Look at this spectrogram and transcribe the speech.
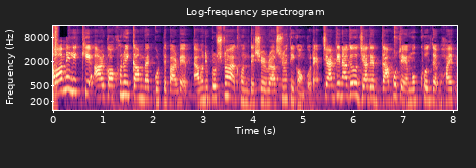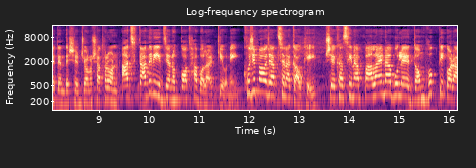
আওয়ামী লীগ কি আর কখনোই কাম করতে পারবে? এমনই প্রশ্ন এখন দেশের রাজনৈতিক অঙ্গনে। চার দিন আগেও যাদের দাপটে মুখ খুলতে ভয় পেতেন দেশের জনসাধারণ, আজ তাদেরই যেন কথা বলার কেউ নেই। খুঁজে পাওয়া যাচ্ছে না কাউকেই। শেখ হাসিনা পালায় না বলে দম্ভক্তি করা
